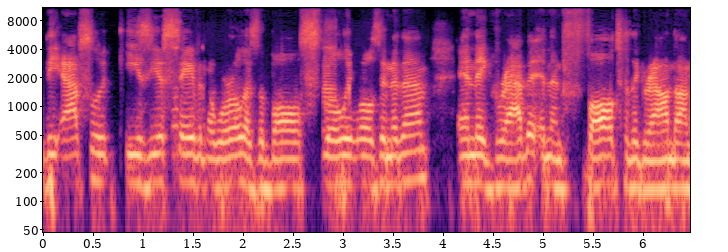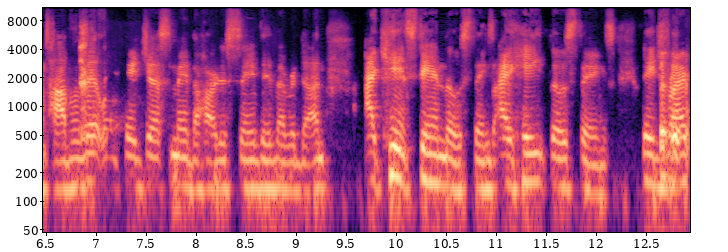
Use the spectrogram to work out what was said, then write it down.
the absolute easiest save in the world as the ball slowly rolls into them and they grab it and then fall to the ground on top of it like they just made the hardest save they've ever done. I can't stand those things. I hate those things. They drive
